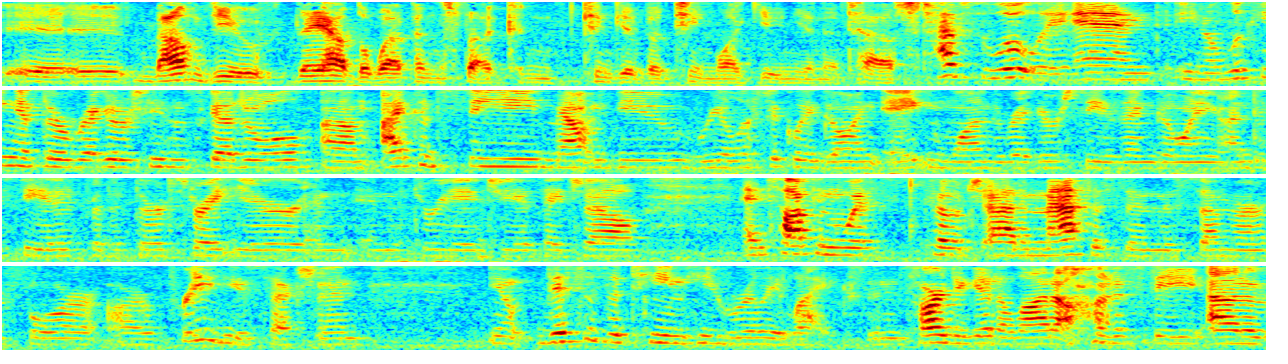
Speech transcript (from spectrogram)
it, Mountain View, they have the weapons that can can give a team like Union a test. Absolutely, and you know, looking at their regular season schedule schedule. Um, I could see Mountain View realistically going eight and one the regular season, going undefeated for the third straight year in, in the 3A GSHL. And talking with Coach Adam Matheson this summer for our preview section, you know, this is a team he really likes, and it's hard to get a lot of honesty out of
